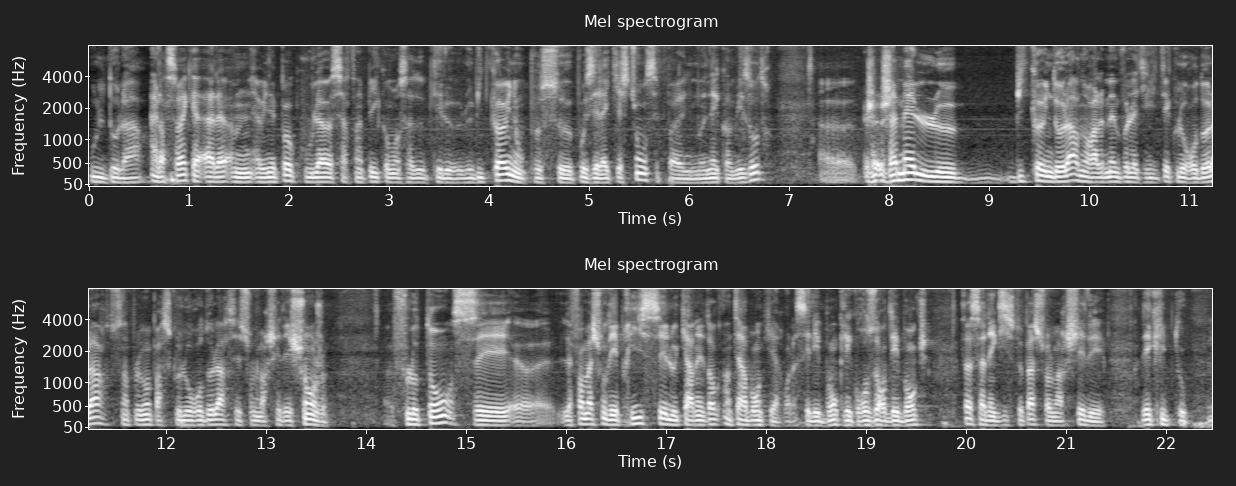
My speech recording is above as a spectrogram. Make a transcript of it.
ou, le dollar? Alors c'est vrai qu'à une époque où là certains pays commencent à adopter le, Bitcoin, on peut se poser la question. C'est pas une monnaie comme les autres. Euh, jamais le Bitcoin dollar n'aura la même volatilité que l'euro dollar, tout simplement parce que l'euro dollar, c'est sur le marché d'échange flottant, c'est euh, la formation des prix, c'est le carnet d'ordre interbancaire. Voilà, c'est les banques, les gros ordres des banques. Ça, ça n'existe pas sur le marché des, des cryptos. Mm.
